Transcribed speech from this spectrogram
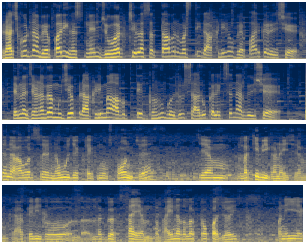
રાજકોટના વેપારી હસનૈન જોહર છેલ્લા સત્તાવન વર્ષથી રાખડીનો વેપાર કરે છે. તેમના જણાવ્યા મુજબ, રાખડીમાં આ વખતે ઘણું બધું સારું કલેક્શન આવ્યું છે. આ વર્ષે નવું જ એક ટાઈપનું સ્ટોન છે. જે આમ લકી બી ગણાય છે એમ કે આ પહેરી તો લ- લગભગ થાય એમ. તો ભાઈના તો લગ ટોપ જ હોય. પણ એ એક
